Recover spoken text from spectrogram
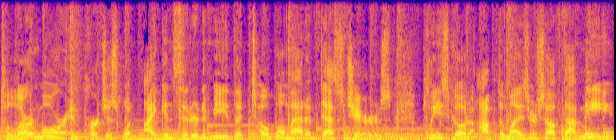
To learn more and purchase what I consider to be the Topomat of desk chairs, please go to optimizeyourself.me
